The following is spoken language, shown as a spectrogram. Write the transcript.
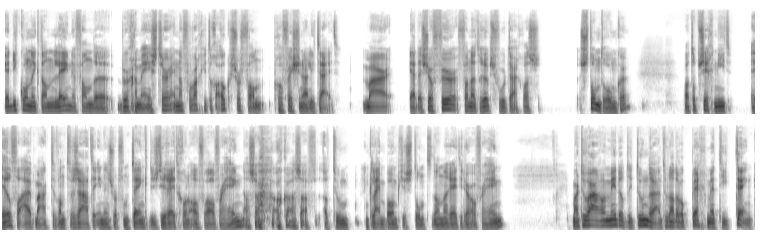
ja, die kon ik dan lenen van de burgemeester. En dan verwacht je toch ook een soort van professionaliteit. Maar ja, de chauffeur van het rupsvoertuig was stomdronken. Wat op zich niet heel veel uitmaakte, want we zaten in een soort van tank. Dus die reed gewoon overal overheen. Als er ook als af, toen een klein boompje stond, dan reed hij er overheen. Maar toen waren we midden op die toendra en toen hadden we ook pech met die tank.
